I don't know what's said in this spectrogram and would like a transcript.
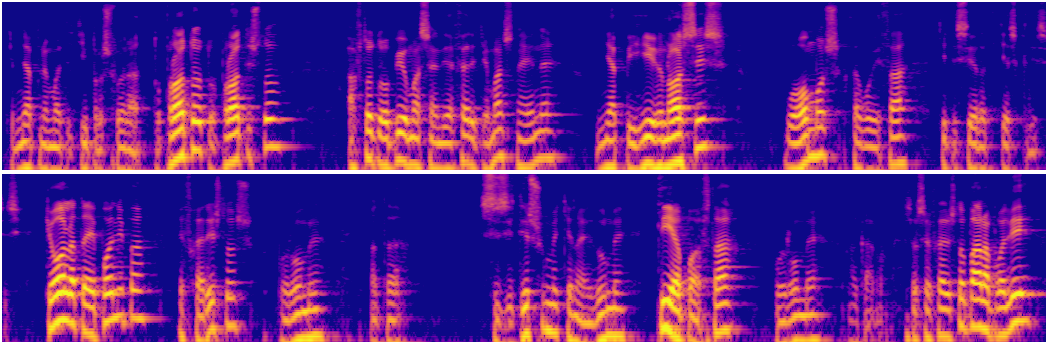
και μια πνευματική προσφορά. Το πρώτο, το πρώτιστο, αυτό το οποίο μας ενδιαφέρει και μας να είναι μια πηγή γνώσης που όμως θα βοηθά και τις ιερατικές κλήσεις. Και όλα τα υπόλοιπα ευχαρίστως μπορούμε να τα συζητήσουμε και να δούμε τι από αυτά μπορούμε να κάνουμε. Σας ευχαριστώ πάρα πολύ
